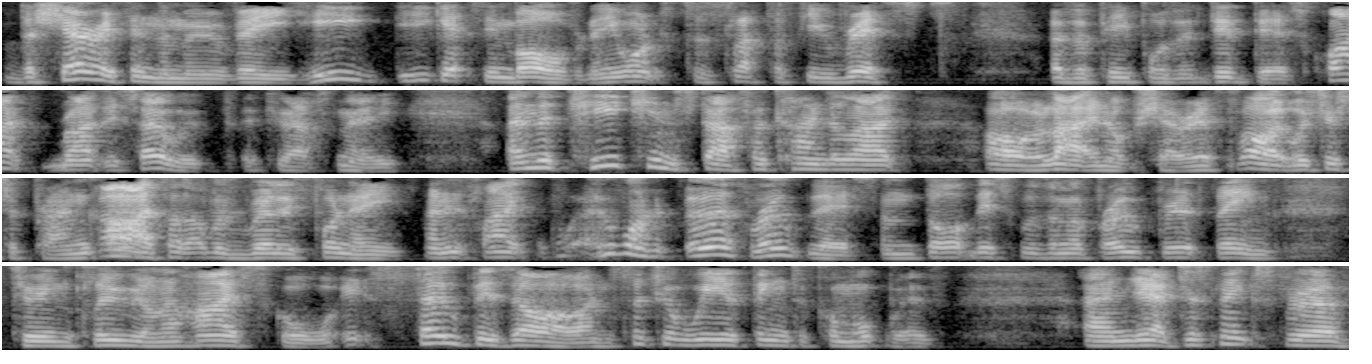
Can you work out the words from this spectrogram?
the sheriff in the movie he he gets involved and he wants to slap a few wrists of the people that did this, quite rightly so, if, if you ask me. And the teaching staff are kind of like, oh, lighten up, Sheriff. Oh, it was just a prank. Oh, I thought that was really funny. And it's like, who on earth wrote this and thought this was an appropriate thing to include on a high school? It's so bizarre and such a weird thing to come up with. And yeah, just makes for a,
